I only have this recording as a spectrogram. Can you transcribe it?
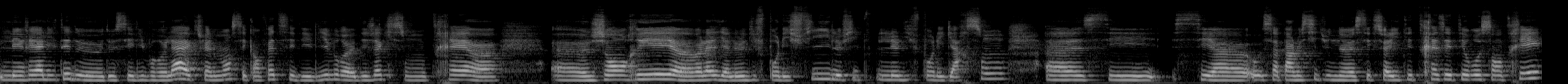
les réalités de, de ces livres-là actuellement, c'est qu'en fait, c'est des livres déjà qui sont très euh, genré. Euh, voilà, il y a le livre pour les filles, le, livre pour les garçons. Euh, c'est, euh, ça parle aussi d'une sexualité très hétérocentrée.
